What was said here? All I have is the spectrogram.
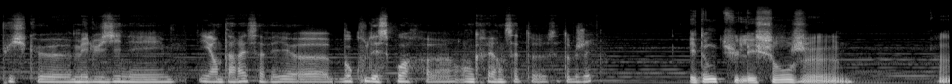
puisque Mélusine et, et Antares avaient euh, beaucoup d'espoir euh, en créant cette, cet objet. Et donc tu l'échanges. euh, enfin,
